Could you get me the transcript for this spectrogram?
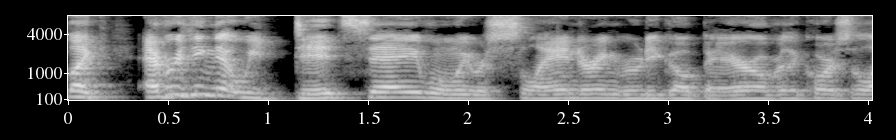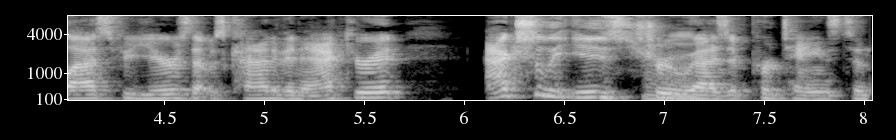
like everything that we did say when we were slandering Rudy Gobert over the course of the last few years that was kind of inaccurate actually is true Mhm. as it pertains to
